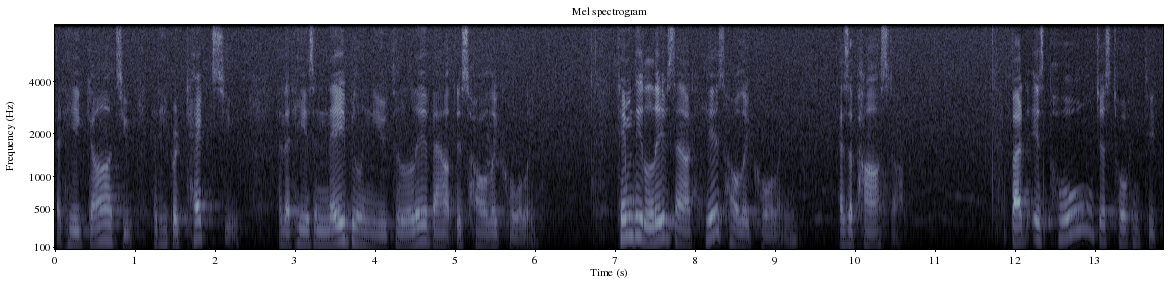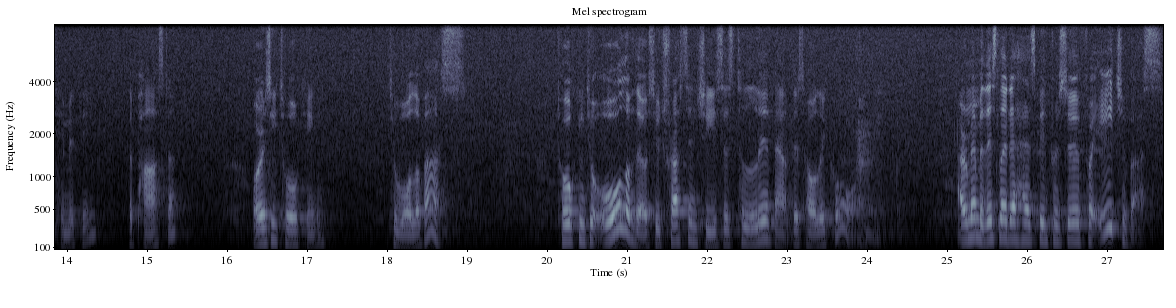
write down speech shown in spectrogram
that He guards you, that He protects you, and that He is enabling you to live out this holy calling. Timothy lives out his holy calling as a pastor. But is Paul just talking to Timothy, the pastor? Or is he talking to all of us? Talking to all of those who trust in Jesus to live out this holy call. I remember this letter has been preserved for each of us,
